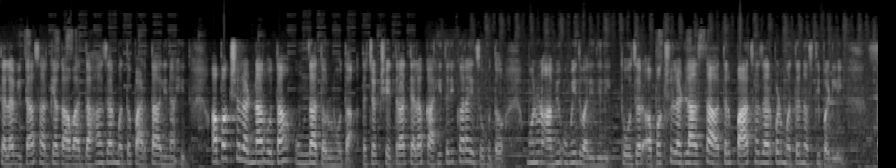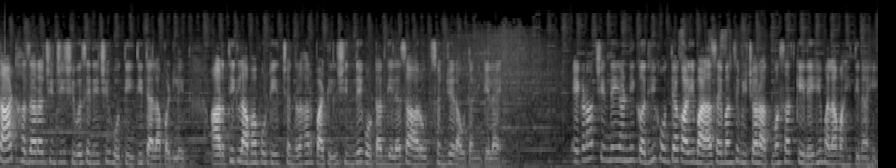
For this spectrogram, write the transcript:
त्याला विटासारख्या गावात दहा हजार मतं पाडता आली नाहीत. अपक्ष लढणार होता उमदा तरुण होता. त्याच्या क्षेत्रात त्याला काहीतरी करायचं होतं म्हणून आम्ही उमेदवारी दिली. तो जर अपक्ष लढला असता तर पाच हजार पण मतं नसती पडली. साठ हजाराची जी शिवसेनेची होती ती त्याला पडलेत. आर्थिक लाभापोटी चंद्रहार पाटील शिंदे गोटात गेल्याचा आरोप संजय राऊतांनी केलाय. एकनाथ शिंदे यांनी कधी कोणत्या काळी बाळासाहेबांचे विचार आत्मसात केले हे मला माहिती नाही.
